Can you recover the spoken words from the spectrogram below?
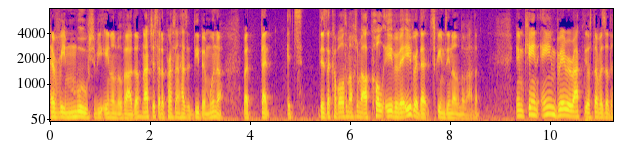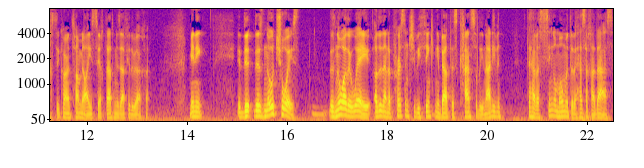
every move should be Einon Milvado. Not just that a person has a deep emuna, but that it's there's a Kabbalah al kol aver ve'aver that screams Einon l'recha. Meaning, there's no choice, there's no other way other than a person should be thinking about this constantly, not even to have a single moment of a hesach hadas,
